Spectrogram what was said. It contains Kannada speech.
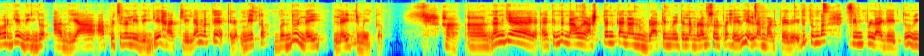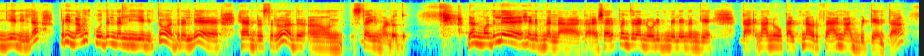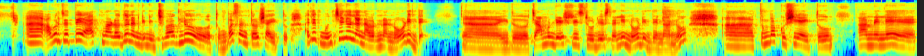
ಅವ್ರಿಗೆ ವಿಗ್, ಅದು ಯಾ, ಆ ಪಿಕ್ಚರಲ್ಲಿ ವಿಗ್ಗೇ ಹಾಕಲಿಲ್ಲ, ಮತ್ತು ಮೇಕಪ್ ಬಂದು ಲೈಟ್ ಲೈಟ್ ಮೇಕಪ್ ಹಾಂ ನನಗೆ, ಯಾಕೆಂದರೆ ನಾವು ಅಷ್ಟು ತನಕ ನಾನು ಬ್ಲ್ಯಾಕ್ ಆ್ಯಂಡ್ ವೈಟ್ ಎಲ್ಲ ಮಾಡೋಕೆ ಸ್ವಲ್ಪ ಹೆವಿ ಎಲ್ಲ ಮಾಡ್ತಾಯಿದ್ದೆ ಇದು ತುಂಬ ಸಿಂಪಲ್ ಆಗೇ ಇತ್ತು, ವಿಗ್ ಏನಿಲ್ಲ. ಬರೀ ನಮ್ಮ ಕೂದಲಿನಲ್ಲಿ ಏನಿತ್ತು ಅದರಲ್ಲೇ ಹೇರ್ ಡ್ರೆಸ್ಸರು ಅದು ಒಂದು ಸ್ಟೈಲ್ ಮಾಡೋದು. ನಾನು ಮೊದಲೇ ಹೇಳಿದ್ನಲ್ಲ ಕ ಶರಪಂಜರ ನೋಡಿದ ಮೇಲೆ ನನಗೆ ಕ ನಾನು ಕಲ್ಪನಾ ಅವ್ರ ಫ್ಯಾನ್ ಆಗಿಬಿಟ್ಟೆ ಅಂತ. ಅವ್ರ ಜೊತೆ ಆ್ಯಕ್ಟ್ ಮಾಡೋದು ನನಗೆ ನಿಜವಾಗ್ಲೂ ತುಂಬ ಸಂತೋಷ ಆಯಿತು. ಅದಕ್ಕೆ ಮುಂಚೆನೂ ನಾನು ಅವ್ರನ್ನ ನೋಡಿದ್ದೆ. ಇದು ಚಾಮುಂಡೇಶ್ವರಿ ಸ್ಟುಡಿಯೋಸ್ನಲ್ಲಿ ನೋಡಿದ್ದೆ ನಾನು. ತುಂಬ ಖುಷಿಯಾಯಿತು ಆಮೇಲೆ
